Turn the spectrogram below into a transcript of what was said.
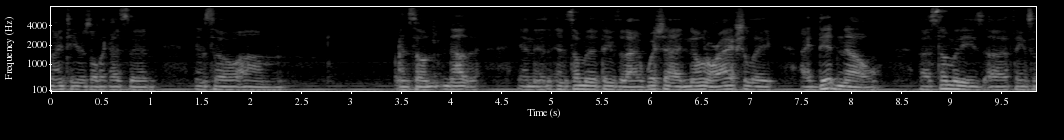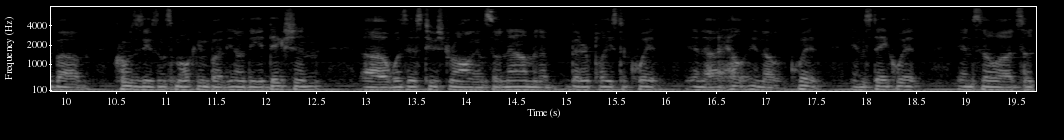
19 years old, like I said, and so um, and so now and and some of the things that I wish I had known, or actually I did know, uh, some of these uh, things about Crohn's disease and smoking, but you know the addiction uh, was just too strong, and so now I'm in a better place to quit and uh, help you know quit and stay quit and so, uh, so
